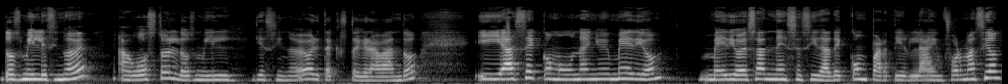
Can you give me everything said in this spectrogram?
2019, agosto del 2019, ahorita que estoy grabando. Y hace como un año y medio me dio esa necesidad de compartir la información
